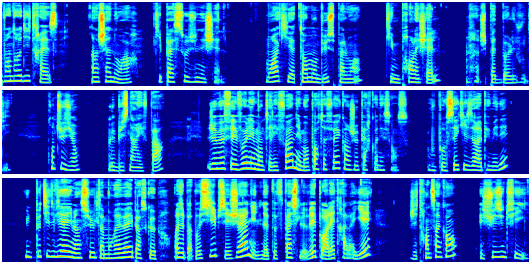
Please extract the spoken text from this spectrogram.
Vendredi 13. Un chat noir qui passe sous une échelle. Moi qui attends mon bus pas loin, qui me prend l'échelle. J'ai pas de bol, je vous dis. Contusion. Le bus n'arrive pas. Je me fais voler mon téléphone et mon portefeuille quand je perds connaissance. Vous pensez qu'ils auraient pu m'aider? Une petite vieille m'insulte à mon réveil parce que oh, c'est pas possible, c'est jeune, ils ne peuvent pas se lever pour aller travailler. J'ai 35 ans et je suis une fille.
